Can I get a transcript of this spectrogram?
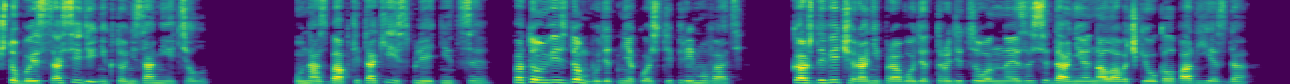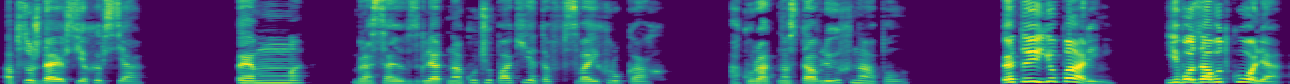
чтобы из соседей никто не заметил. У нас бабки такие сплетницы, потом весь дом будет мне кости перемывать. Каждый вечер они проводят традиционное заседание на лавочке около подъезда, обсуждая всех и вся. Эм, бросаю взгляд на кучу пакетов в своих руках. Аккуратно ставлю их на пол. Это ее парень. Его зовут Коля.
